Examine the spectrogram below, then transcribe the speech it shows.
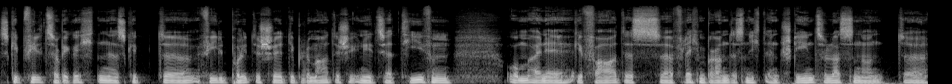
Es gibt viel zu berichten. Es gibt äh, viel politische, diplomatische Initiativen, um eine Gefahr des äh, Flächenbrandes nicht entstehen zu lassen. Und äh,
